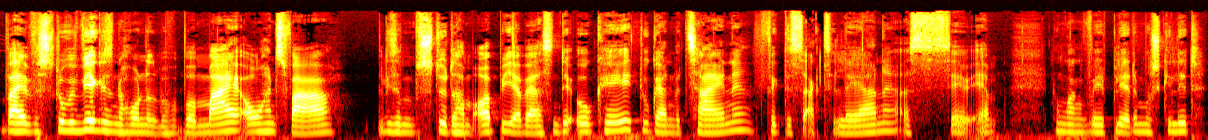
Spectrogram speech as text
var jeg, stod vi virkelig sådan hårdt ned på både mig og hans far. Ligesom støttede ham op i at være sådan, det er okay, du gerne vil tegne. Fik det sagt til lærerne, og så sagde ja, nogle gange bliver det måske lidt,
